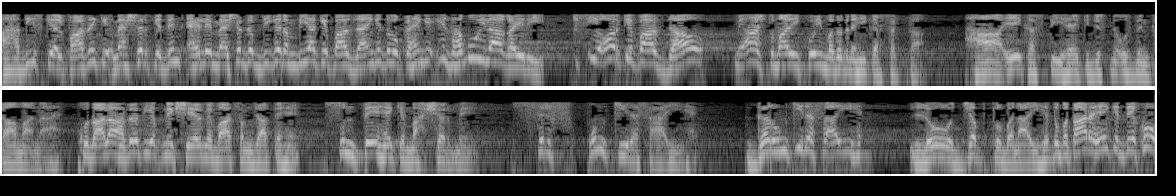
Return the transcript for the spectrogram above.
احادیث کے الفاظ ہیں کہ محشر کے دن اہل محشر جب دیگر انبیاء کے پاس جائیں گے تو وہ کہیں گے از ہبو الا غیری، کسی اور کے پاس جاؤ، میں آج تمہاری کوئی مدد نہیں کر سکتا۔ ہاں ایک ہستی ہے کہ جس نے اس دن کام آنا ہے۔ خدا اعلی حضرت ہی اپنے ایک شعر میں بات سمجھاتے ہیں۔ سنتے ہیں کہ محشر میں صرف ان کی رسائی ہے۔ گر ان کی رسائی ہے۔ لو جب تو بنائی ہے تو بتا رہے ہیں کہ دیکھو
